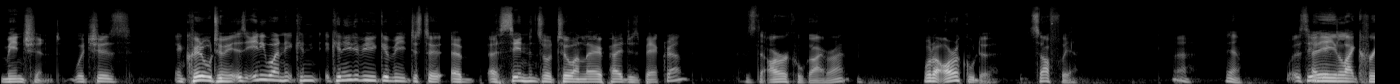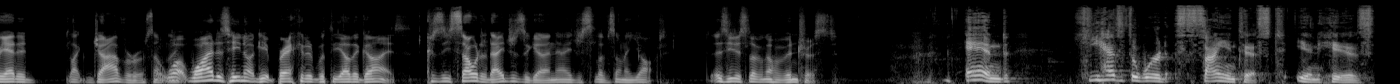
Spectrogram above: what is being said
mentioned, which is incredible to me. Is anyone can can either of you give me just a, a, a sentence or two on Larry Page's background? He's the Oracle guy, right? What did Oracle do? Software. Ah. Yeah. Is And he, he like created like Java or something. why, why does he not get bracketed with the other guys? Because he sold it ages ago. Now he just lives on a yacht. Is he just living off of interest? And he has the word scientist in his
